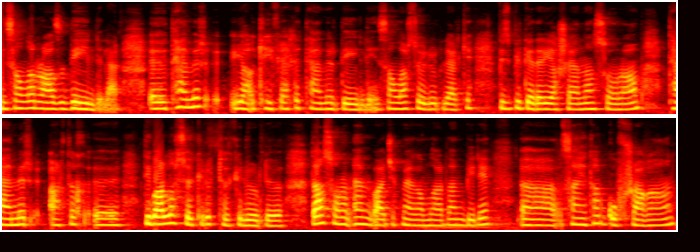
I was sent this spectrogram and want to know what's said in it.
insanlar razı deyildilər. Təmir ya keyfiyyətli təmir deyildi. İnsanlar söyləyirdilər ki, biz bir qədər yaşayandan sonra təmir artıq divarlar sökülüb tökülürdü. Daha sonra ən vacib məqamlardan biri sanitar qovşağın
